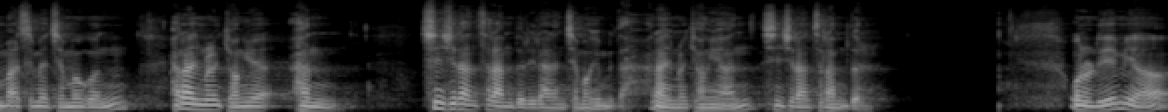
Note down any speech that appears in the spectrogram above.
말씀의 제목은 하나님을 경외한 신실한 사람들이라는 제목입니다. 하나님을 경외한 신실한 사람들. 오늘 느헤미야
